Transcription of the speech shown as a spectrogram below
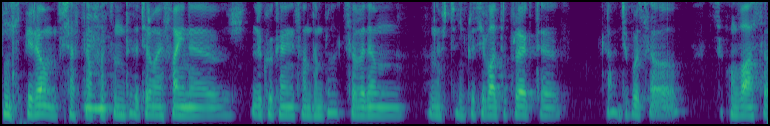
inspirăm și asta mm-hmm. a fost unul dintre cele mai faine lucruri care ni s-au întâmplat, să vedem, nu știu, inclusiv alte proiecte care au început să, să cumva să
